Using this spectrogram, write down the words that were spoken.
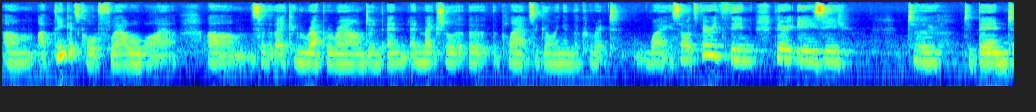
um, I think it's called flower wire, um, so that they can wrap around and, and, and make sure that the, the plants are going in the correct way. So it's very thin, very easy to, to bend.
